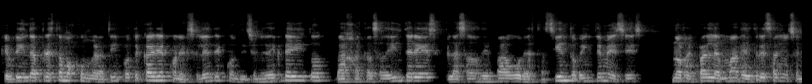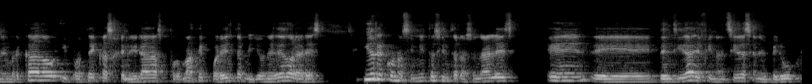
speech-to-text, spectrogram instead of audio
que brinda préstamos con garantía hipotecaria con excelentes condiciones de crédito, baja tasa de interés, plazos de pago de hasta 120 meses, nos respaldan más de tres años en el mercado, hipotecas generadas por más de 40 millones de dólares y reconocimientos internacionales de entidades financieras en el Perú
